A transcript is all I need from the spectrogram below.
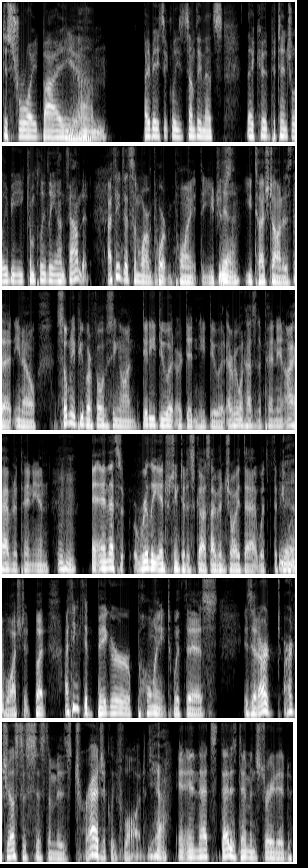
destroyed by Yeah. um by basically something that's that could potentially be completely unfounded. I think that's the more important point that you just Yeah. you touched on is that you know so many people are focusing on did he do it or didn't he do it. Everyone has an opinion. I have an opinion, Mm-hmm. and, and that's really interesting to discuss. I've enjoyed that with the people Yeah. who've watched it. But I think the bigger point with this is that our our justice system is tragically flawed, Yeah. and, and that's that is demonstrated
